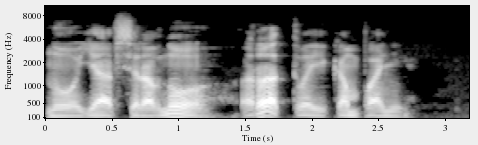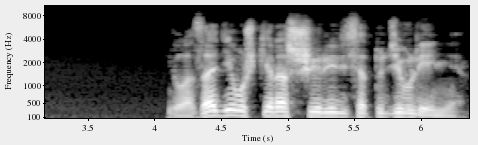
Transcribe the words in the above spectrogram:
Но я все равно рад твоей компании». Глаза девушки расширились от удивления.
